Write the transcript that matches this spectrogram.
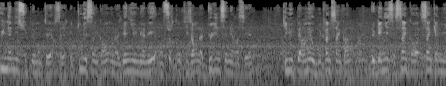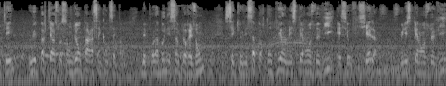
une année supplémentaire. C'est-à-dire que tous les 5 ans, on a gagné une année en surcotisant. On a deux lignes CNRACL qui nous permet au bout de 25 ans de gagner ces 5, ans, 5 annuités. Au lieu de partir à 62, on part à 57 ans. Mais pour la bonne et simple raison, c'est que les sapeurs-pompiers ont une espérance de vie, et c'est officiel, une espérance de vie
